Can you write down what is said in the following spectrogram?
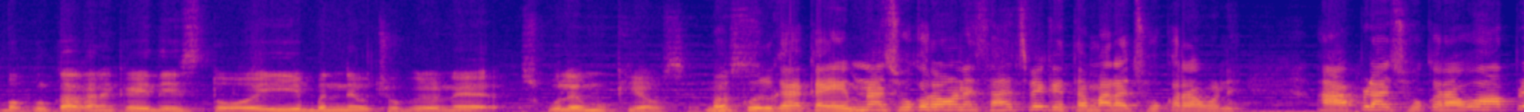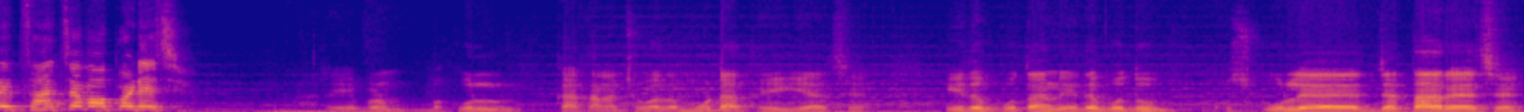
બકુલ કાકાને કહી દઈશ તો એ બંને છોકરીઓને સ્કૂલે મૂકી આવશે. બકુલ કાકા એમના છોકરાઓને સાચવે કે તમારા છોકરાઓને? આપણા છોકરાઓ આપણે જ સાચવવા પડે છે. અરે પણ બકુલ કાકાના છોકરા તો મોટા થઈ ગયા છે. એ તો પોતાની રીતે બધું સ્કૂલે જતા રહે છે.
